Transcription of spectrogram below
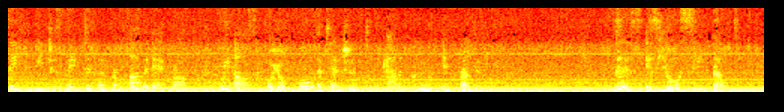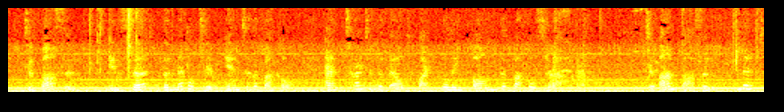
safety features may differ from other aircraft, we ask for your full attention to the cabin crew in front of you. This is your seat belt. To fasten, insert the metal tip into the buckle and tighten the belt by pulling on the buckle strap. To unfasten, lift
